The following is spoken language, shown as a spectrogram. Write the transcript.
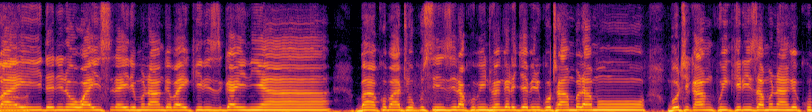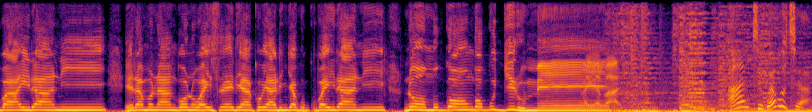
Baideni n'owa isirayiri munange bayikiriziganya baako bati okusinziira ku bintu engeri gye biri kutambulamu. Buti kankwikiriza munange kuba irani. Era munange ono wa isirayiri akobye ati nja kukuba irani. N'omugongo gugirume aya baasi anti bwe butya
